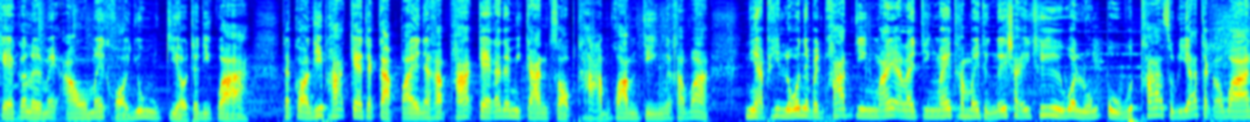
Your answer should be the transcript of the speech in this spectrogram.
แกก็เลยไม่เอาไม่ขอยุ่งเกี่ยวจะดีกว่า แต่ก่อนที่พระแกจะกลับไปนะครับ พระแกก็จะมีการสอบถามความจริงนะครับว่าเนี่ยพี่โลนเนี่ยเป็นพระจริงไหมอะไรจริงไหมทำไมถึงได้ใช้ชื่อว่าหลวงปู่พุทธสุริยะจักรวาล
